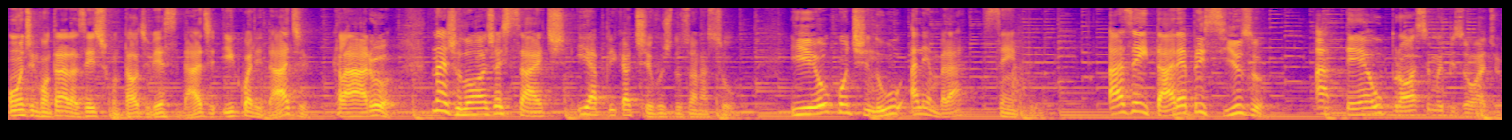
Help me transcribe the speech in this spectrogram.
Onde encontrar azeites com tal diversidade e qualidade? Claro, nas lojas, sites e aplicativos do Zona Sul. E eu continuo a lembrar sempre: azeitar é preciso. Até o próximo episódio.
